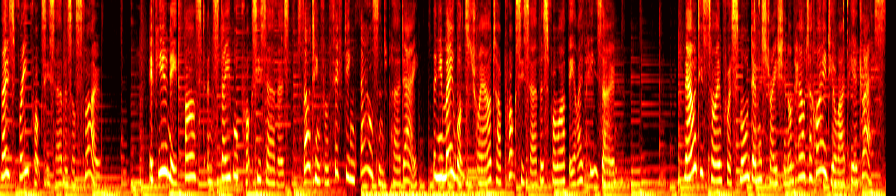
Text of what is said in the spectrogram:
those free proxy servers are slow if you need fast and stable proxy servers starting from 15,000 per day, then you may want to try out our proxy servers from our VIP zone. Now it is time for a small demonstration on how to hide your IP address.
